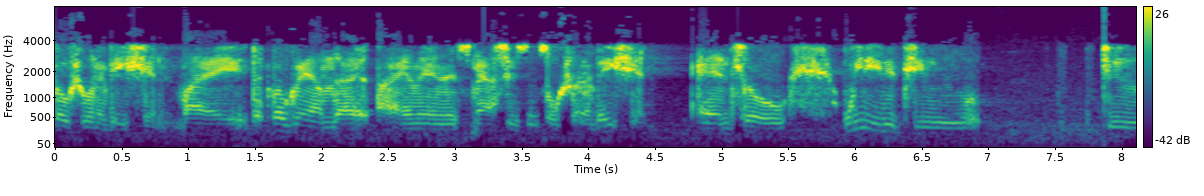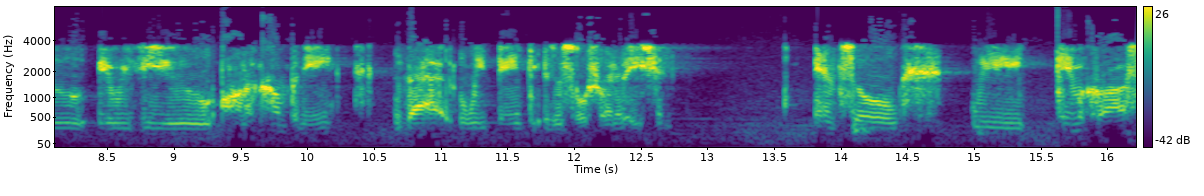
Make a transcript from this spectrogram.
social innovation. My the program that I am in is Masters in Social Innovation, and so we needed to do a review on a company that we think is a social innovation. And so we came across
